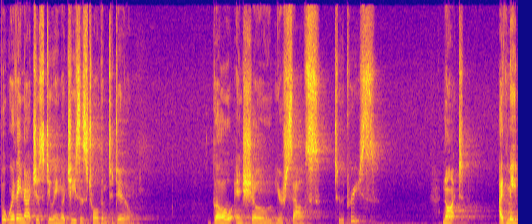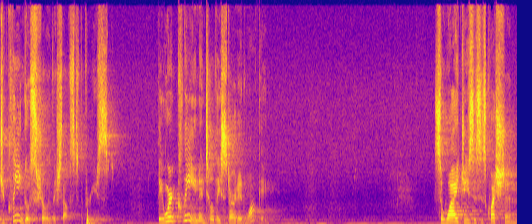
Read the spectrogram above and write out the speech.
But were they not just doing what Jesus told them to do? Go and show yourselves to the priests. Not, I've made you clean, go show yourselves to the priest. They weren't clean until they started walking. So, why Jesus' question?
